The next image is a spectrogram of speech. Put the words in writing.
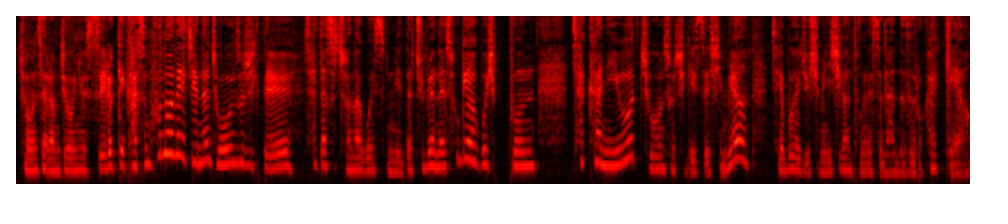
좋은 사람 좋은 뉴스 이렇게 가슴 훈훈해지는 좋은 소식들 찾아서 전하고 있습니다. 주변에 소개하고 싶은 착한 이웃 좋은 소식이 있으시면 제보해 주시면 이 시간 통해서 나누도록 할게요.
